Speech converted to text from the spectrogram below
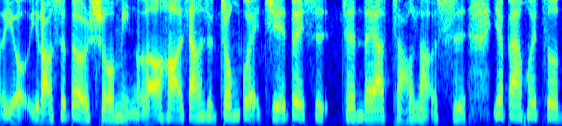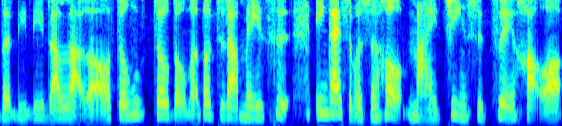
有老师都有说明了哈，像是中贵绝对是真的要找老师，要不然会做的哩哩啦啦哦。周周董呢都知道每一次应该什么时候买进是最好哦。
